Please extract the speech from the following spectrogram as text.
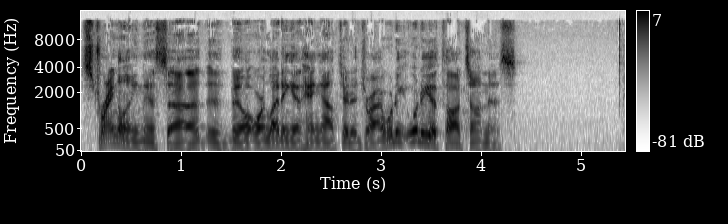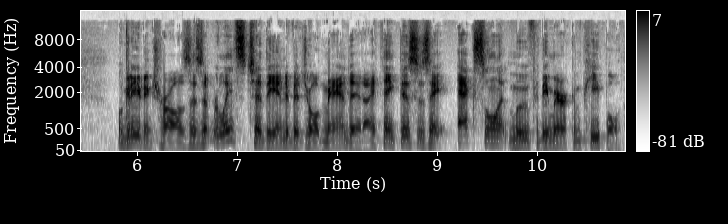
strangling this, uh, this bill or letting it hang out there to dry. What are you, what are your thoughts on this? Well, good evening, Charles. As it relates to the individual mandate, I think this is an excellent move for the American people.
